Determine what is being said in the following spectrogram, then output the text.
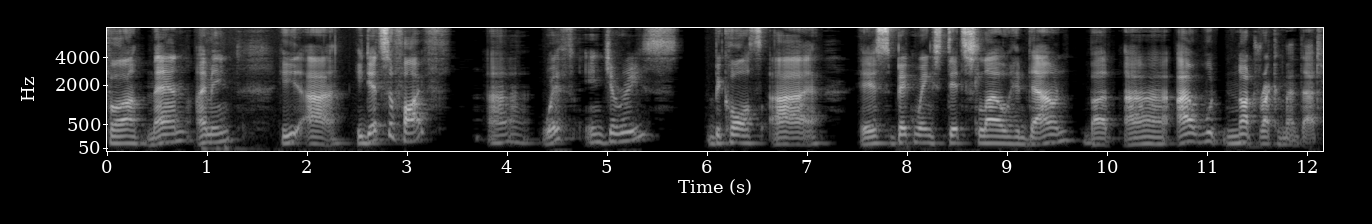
Furham, Firman, I mean, he uh, he did survive uh, with injuries because uh, his big wings did slow him down, but uh, I would not recommend that.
